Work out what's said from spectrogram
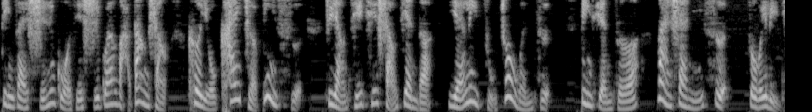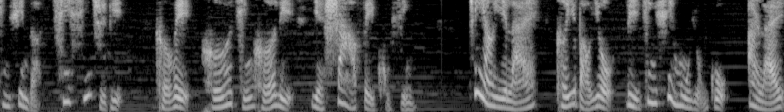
并在石椁及石棺瓦当上刻有“开者必死”这样极其少见的。严厉诅咒文字，并选择万善尼寺作为李敬训的栖息之地，可谓合情合理，也煞费苦心。这样一来，可以保佑李敬训墓永固；二来，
